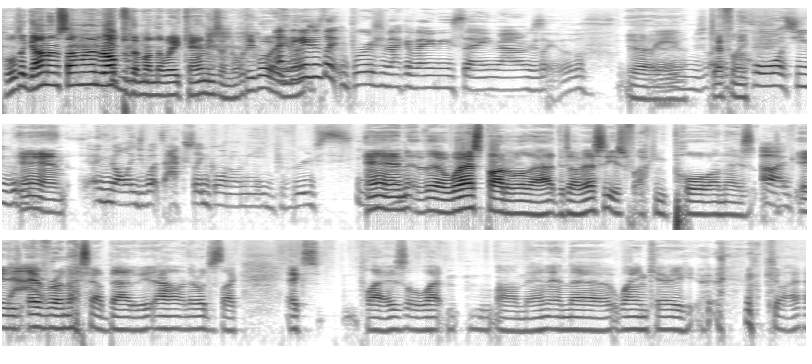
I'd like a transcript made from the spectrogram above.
pulled a gun on someone and robbed them on the weekend. He's a naughty boy. I think know? it's just like Bruce McAvaney saying that. I'm just like, ugh, yeah, yeah, yeah. Like, definitely. Of course, you wouldn't And acknowledge what's actually going on here, Bruce. And the worst part of all that, the diversity is fucking poor on those. oh, It is, everyone knows how bad it is. Um, they're all just like ex players or white uh, men, and the Wayne Carey guy,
